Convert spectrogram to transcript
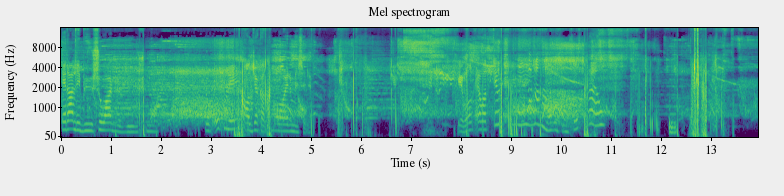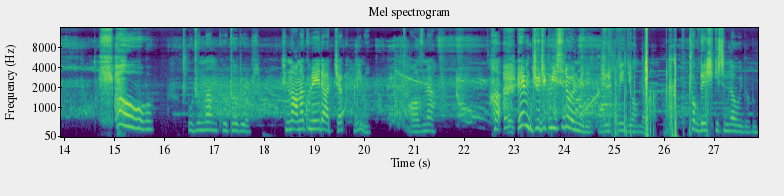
herhalde büyüsü vardır diye düşünüyorum. Yok o kuleyi alacak adam. O ayrı mesele. Evet, evet, evet. Oh, Ucundan kurtarıyoruz. Şimdi ana kuleyi de açacak değil mi? Ağzına. Hem Cacık V'si de ölmedi. Cacık V diyorum ya. Çok değişik isimler uydurdum.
